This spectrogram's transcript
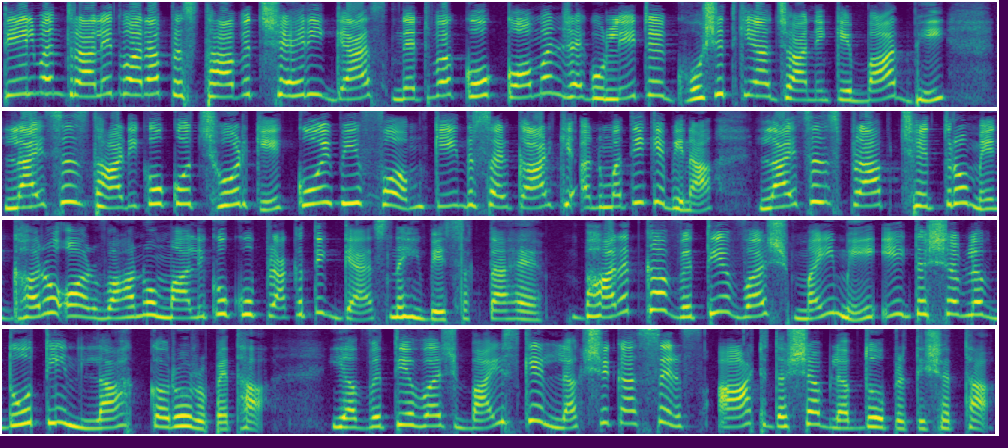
तेल मंत्रालय द्वारा प्रस्तावित शहरी गैस नेटवर्क को कॉमन रेगुलेटर घोषित किया जाने के बाद भी लाइसेंस धारकों को छोड़ के कोई भी फर्म केंद्र सरकार की अनुमति के बिना लाइसेंस प्राप्त क्षेत्रों में घरों और वाहनों मालिकों को प्राकृतिक गैस नहीं बेच सकता है। भारत का वित्तीय वर्ष मई में एक दशमलव दो तीन लाख करोड़ रुपए था। यह वित्तीय वर्ष 22 के लक्ष्य का सिर्फ़ आठ दशमलव दो प्रतिशत था।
